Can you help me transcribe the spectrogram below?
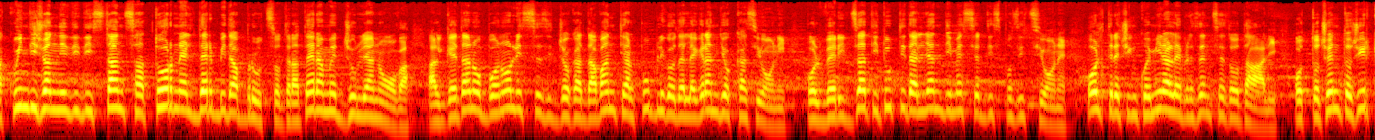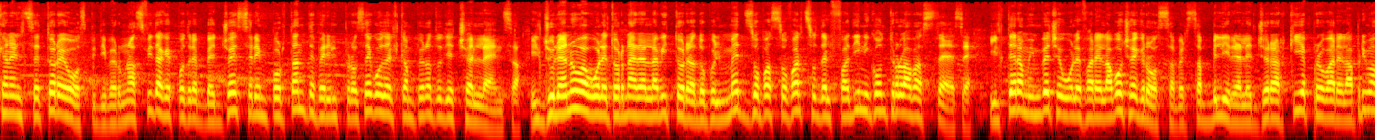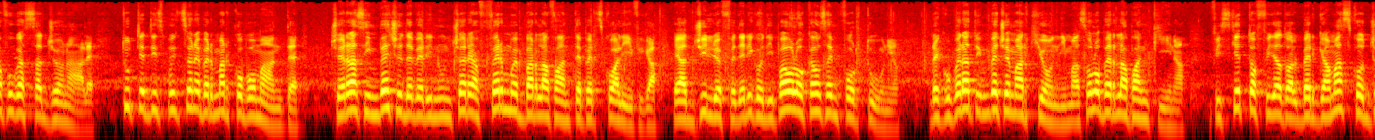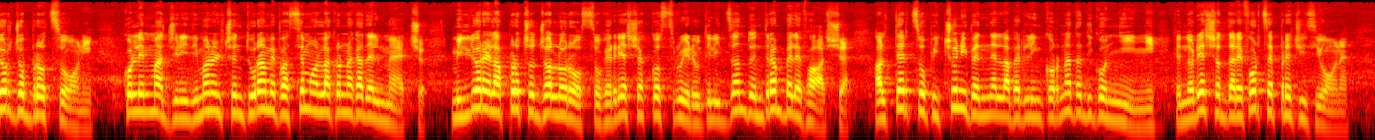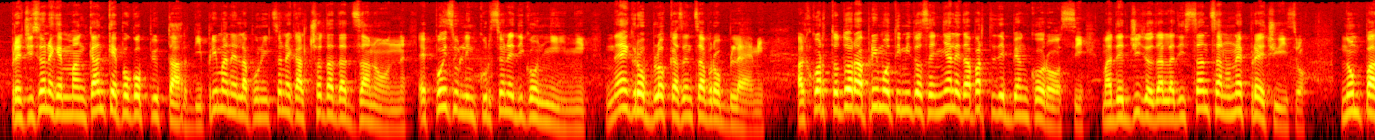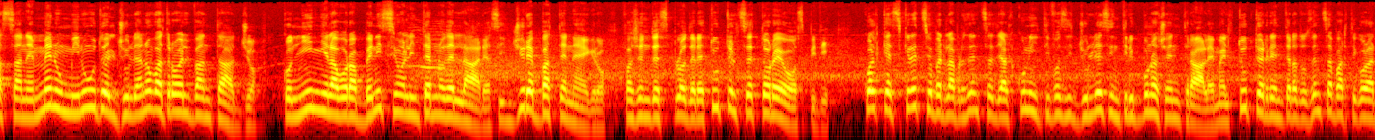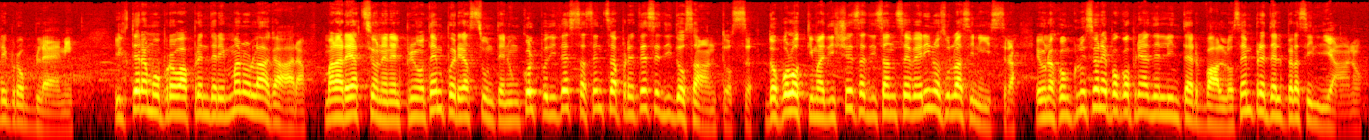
A 15 anni di distanza torna il derby d'Abruzzo tra Teramo e Giulianova. Al Gaetano Bonolis si gioca davanti al pubblico delle grandi occasioni, polverizzati tutti i tagliandi messi a disposizione, oltre 5.000 le presenze totali, 800 circa nel settore ospiti per una sfida che potrebbe già essere importante per il proseguo del campionato di eccellenza. Il Giulianova vuole tornare alla vittoria dopo il mezzo passo falso del Fadini contro la Vastese. Il Teramo invece vuole fare la voce grossa per stabilire le gerarchie e provare la prima fuga stagionale. Tutti a disposizione per Marco Pomante. Cerasi invece deve rinunciare a Fermo e Barlafante per squalifica e a Giglio e Federico Di Paolo causa infortunio. Recuperato invece Marchionni, ma solo per la panchina. Fischietto affidato al bergamasco Giorgio Brozzoni. Con le immagini di Manuel Centurame passiamo alla cronaca del match. Migliore l'approccio giallo-rosso che riesce a costruire utilizzando entrambe le fasce. Al terzo Piccioni pennella per l'incornata di Cognigni, che non riesce a dare forza e precisione. Precisione che manca anche poco più tardi, prima nella punizione calciata da Zanon e poi sull'incursione di Cognigni. Negro blocca senza problemi. Al quarto d'ora primo timido segnale da parte dei biancorossi, ma De Gidio dalla distanza non è preciso. Non passa nemmeno un minuto e il Giulianova trova il vantaggio. Cognigni lavora benissimo all'interno dell'area, si gira e batte Negro, facendo esplodere tutto il settore ospiti. Qualche screzio per la presenza di alcuni tifosi giuliesi in tribuna centrale, ma il tutto è rientrato senza particolari problemi. Il Teramo prova a prendere in mano la gara, ma la reazione nel primo tempo è riassunta in un colpo di testa senza pretese di Dos Santos, dopo l'ottima discesa di San Severino sulla sinistra e una conclusione poco prima dell'intervallo, sempre del brasiliano.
